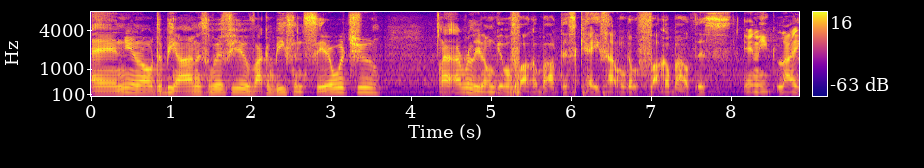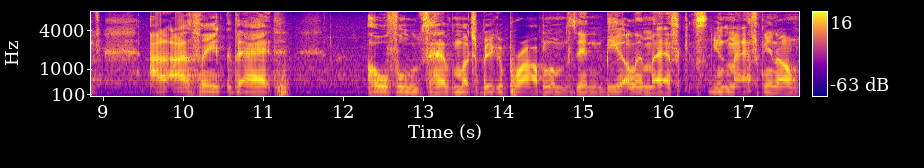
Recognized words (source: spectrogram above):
And, you know, to be honest with you, if I can be sincere with you, I, I really don't give a fuck about this case. I don't give a fuck about this any, like, I, I think that Whole Foods have much bigger problems than BLM masks, mask, you know.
